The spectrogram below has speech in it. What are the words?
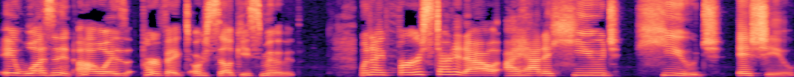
it wasn't always perfect or silky smooth. When I first started out, I had a huge, huge issue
